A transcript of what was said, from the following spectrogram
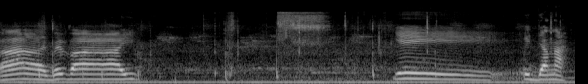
บายบายบาย เย้ปิดยังอะป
